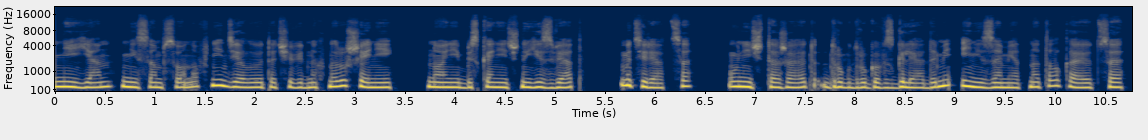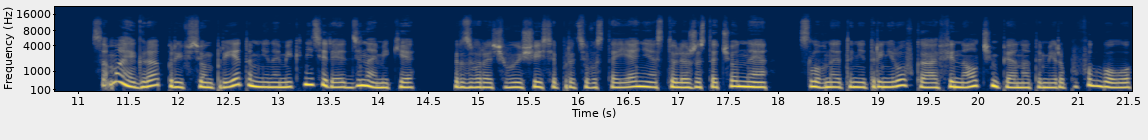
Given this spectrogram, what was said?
Ни Ян, ни Самсонов не делают очевидных нарушений, но они бесконечно язвят, матерятся, уничтожают друг друга взглядами и незаметно толкаются. Сама игра при всем при этом ни на миг не теряет динамики. Разворачивающееся противостояние столь ожесточенное, словно это не тренировка, а финал чемпионата мира по футболу.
